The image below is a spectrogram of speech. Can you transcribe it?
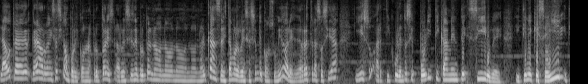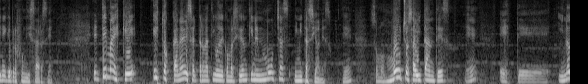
la otra gr- gran organización, porque con los productores, la organización de productores no, no, no, no, no alcanza, necesitamos la organización de consumidores, del resto de la sociedad, y eso articula. Entonces políticamente sirve y tiene que seguir y tiene que profundizarse. El tema es que estos canales alternativos de comercialización tienen muchas limitaciones. ¿eh? Somos muchos habitantes ¿eh? Este, y no,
